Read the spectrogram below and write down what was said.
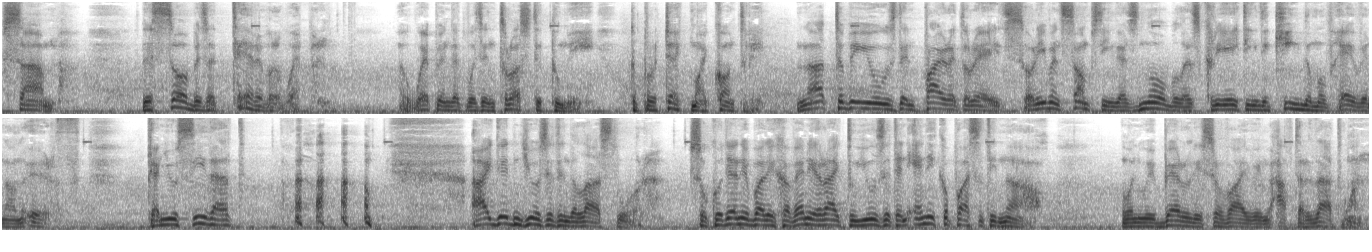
Sam, the sub is a terrible weapon. A weapon that was entrusted to me to protect my country. Not to be used in pirate raids, or even something as noble as creating the kingdom of heaven on earth. Can you see that? I didn't use it in the last war. So could anybody have any right to use it in any capacity now? When we barely surviving after that one.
